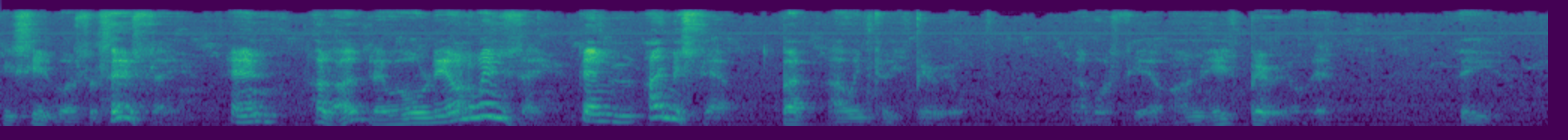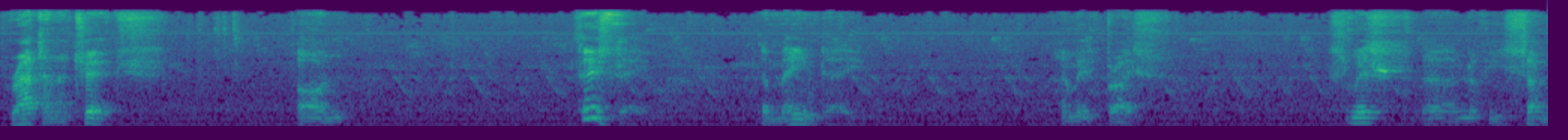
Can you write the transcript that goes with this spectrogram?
he said it was a Thursday, and hello, they were already on Wednesday. Then I missed out, but I went to his burial. I was there on his burial at the Ratana Church on Thursday, the main day. I met Bryce Smith, uh, Nuki's son,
